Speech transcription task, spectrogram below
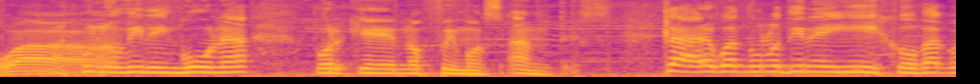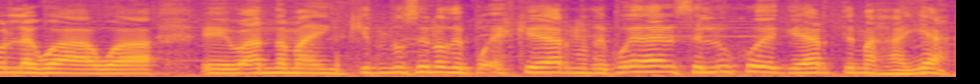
Wow. No, no vi ninguna porque nos fuimos antes. Claro, cuando uno tiene hijos, va con la guagua, eh, anda más inquieto, entonces no te puedes quedar, no te puedes dar ese lujo de quedarte más allá.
